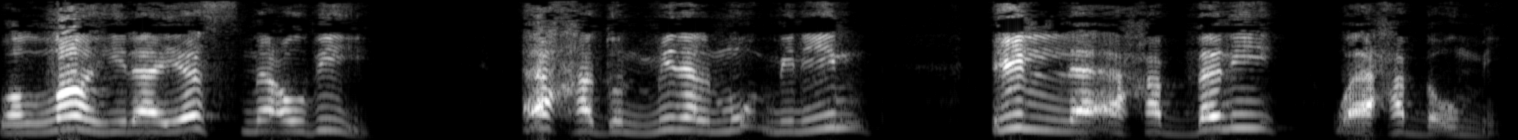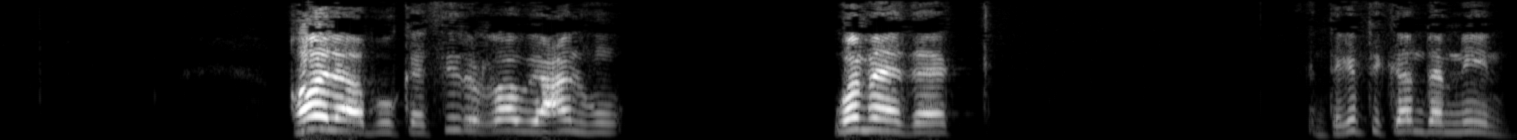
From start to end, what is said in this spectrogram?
والله لا يسمع بي أحد من المؤمنين إلا أحبني وأحب أمي. قال أبو كثير الراوي عنه وما ذاك؟ أنت جبت الكلام ده منين؟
